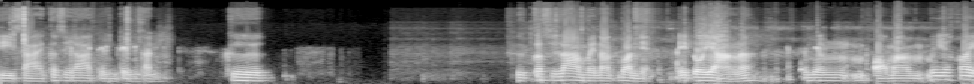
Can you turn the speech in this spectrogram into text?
ดีไซน์ก็ซิล่าเต็มๆกัน คือ คือก็ซิล่าไมนัสวันเนี่ยในตัวอย่างนะ มันยังออกมาไม่ค่อย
